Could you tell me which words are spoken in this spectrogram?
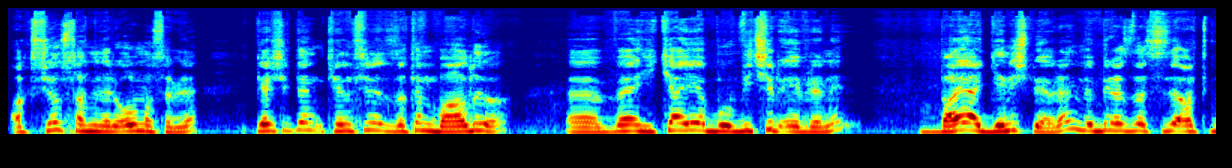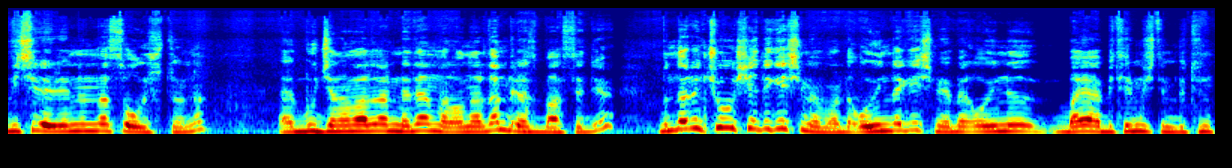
aksiyon sahneleri olmasa bile gerçekten kendisini zaten bağlıyor. E, ve hikaye bu Witcher evreni bayağı geniş bir evren ve biraz da size artık Witcher evreninin nasıl oluştuğunu, e, bu canavarlar neden var onlardan biraz bahsediyor. Bunların çoğu şeyde geçmiyor bu arada. Oyunda geçmiyor. Ben oyunu bayağı bitirmiştim. Bütün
